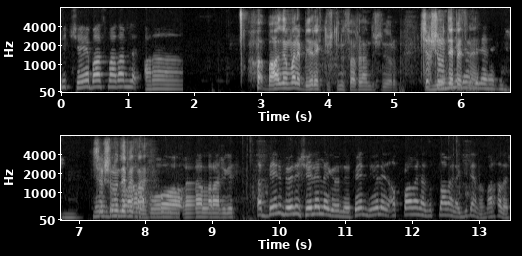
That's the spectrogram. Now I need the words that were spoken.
hiç şeye basmadan bile ana Bazen var ya bilerek düştüğünü falan düşünüyorum. Çık şunun yemin ediyorum tepesine. bilerek. Çık şunun dur lan, tepesine. ara- Oo kral aracı geç. Ya beni böyle şeylerle gönder. Ben öyle atlamayla zıplamayla gidemem arkadaş.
